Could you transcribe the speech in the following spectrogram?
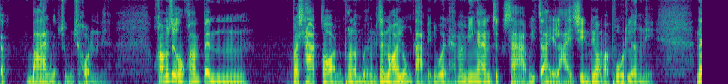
กับบ้านกับชุมชนเนี่ย ความรู้สึกของความเป็นประชากรพลเมืองมันจะน้อยลงตามไปด้วยนะมันมีงานศึกษาวิจัยหลายชิ้นที่ออกมาพูดเรื่องนี้ ใน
